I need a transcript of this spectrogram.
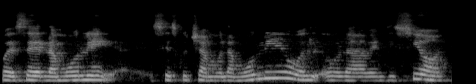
Puede ser la Murli, si escuchamos la Murli o, o la bendición,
